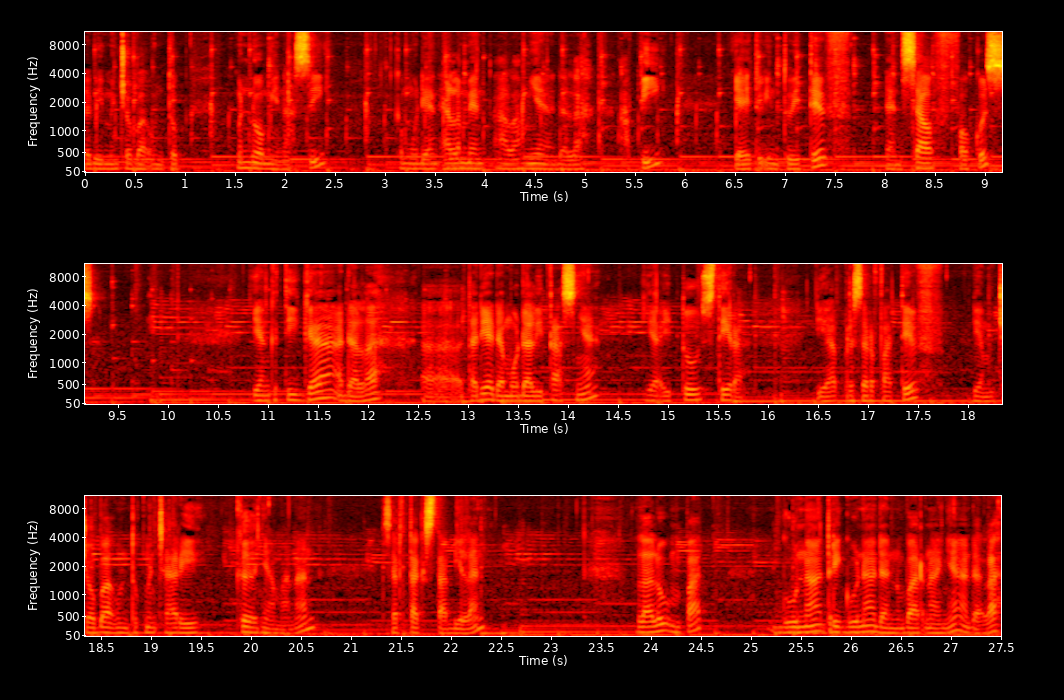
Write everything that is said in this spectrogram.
lebih mencoba untuk mendominasi. Kemudian elemen alamnya adalah api, yaitu intuitif dan self focus yang ketiga adalah uh, tadi ada modalitasnya yaitu stira. Dia preservatif, dia mencoba untuk mencari kenyamanan serta kestabilan. Lalu empat, guna, triguna, dan warnanya adalah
